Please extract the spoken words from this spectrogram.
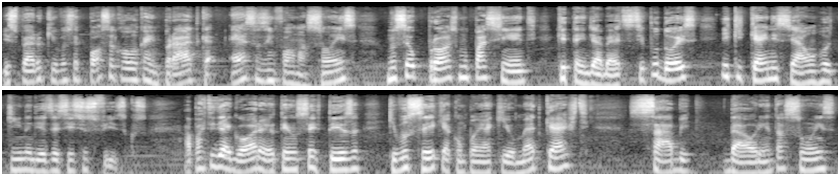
Espero que você possa colocar em prática essas informações no seu próximo paciente que tem diabetes tipo 2 e que quer iniciar uma rotina de exercícios físicos. A partir de agora, eu tenho certeza que você que acompanha aqui o Medcast sabe dar orientações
